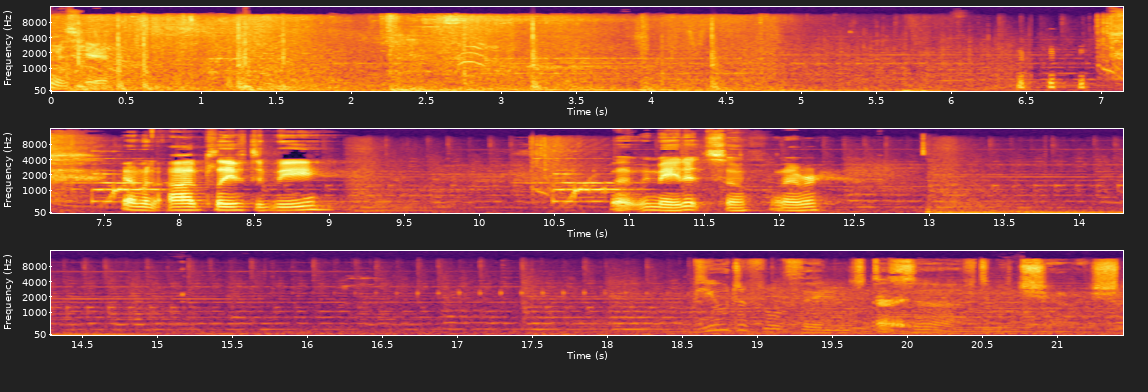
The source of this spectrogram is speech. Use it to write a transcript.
Team is here. of an odd place to be. But we made it, so whatever. Beautiful things right. deserve to be cherished.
